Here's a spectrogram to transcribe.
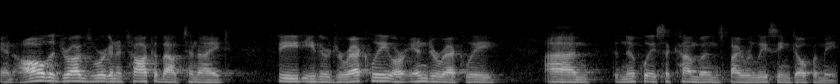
and all the drugs we're going to talk about tonight feed either directly or indirectly on the nucleus accumbens by releasing dopamine.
